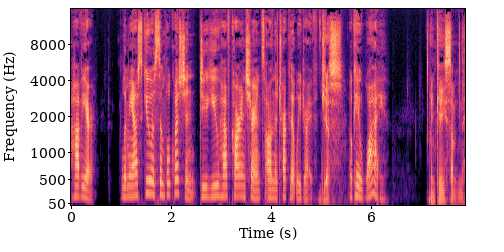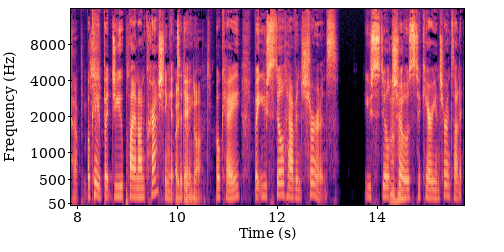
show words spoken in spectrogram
Javier, let me ask you a simple question. Do you have car insurance on the truck that we drive? Yes. Okay, why? In case something happens. Okay, but do you plan on crashing it today? I do not. Okay, but you still have insurance. You still Mm-hmm. chose to carry insurance on it.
